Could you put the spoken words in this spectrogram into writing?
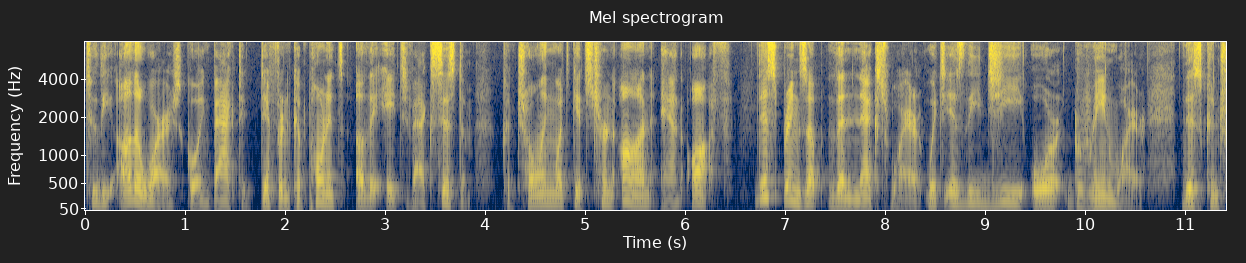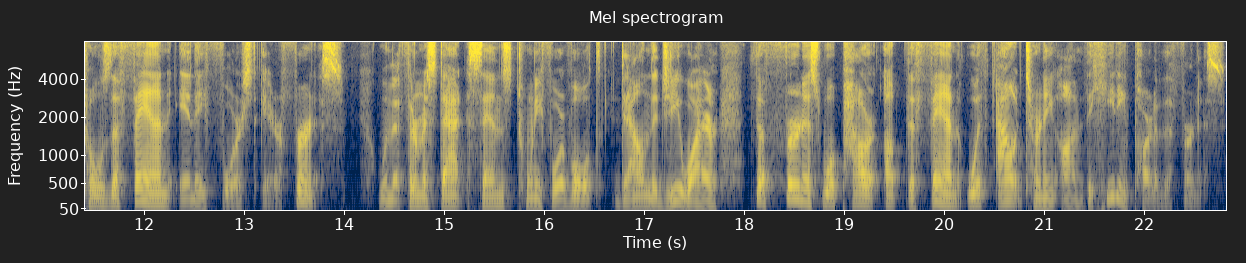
to the other wires going back to different components of the HVAC system, controlling what gets turned on and off. This brings up the next wire, which is the G or green wire. This controls the fan in a forced air furnace. When the thermostat sends 24 volts down the G wire, the furnace will power up the fan without turning on the heating part of the furnace.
